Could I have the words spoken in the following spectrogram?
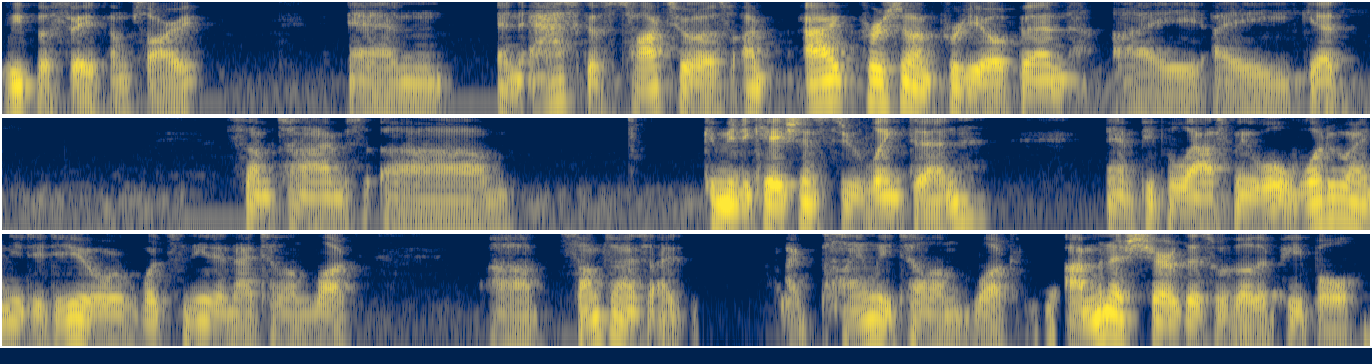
leap of faith. I'm sorry, and and ask us, talk to us. I'm I personally I'm pretty open. I I get sometimes um, communications through LinkedIn, and people ask me, well, what do I need to do or what's needed? And I tell them, look, uh, sometimes I, I plainly tell them, look, I'm going to share this with other people.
